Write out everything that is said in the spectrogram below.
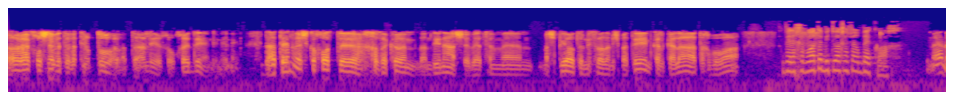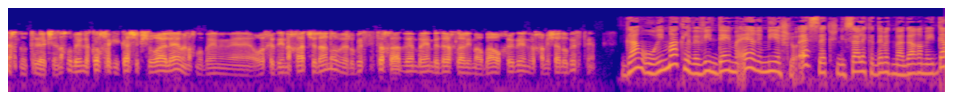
רק חושבת על הטרטור, על התהליך, עורכי דין, עניינים. לדעתנו יש כוחות uh, חזקים במדינה שבעצם uh, משפיעות על משרד המשפטים, כלכלה, תחבורה. ולחברות הביטוח יש הרבה כוח. אנחנו, תראה, כשאנחנו באים לכל חקיקה שקשורה אליהם, אנחנו באים עם אה, עורכת דין אחת שלנו ולוביסטית אחת, והם באים בדרך כלל עם ארבעה עורכי דין וחמישה לוביסטים. גם אורי מקלב הבין די מהר עם מי יש לו עסק, שניסה לקדם את מאגר המידע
